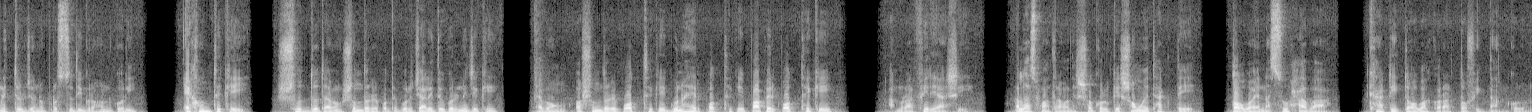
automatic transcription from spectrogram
মৃত্যুর জন্য প্রস্তুতি গ্রহণ করি, এখন থেকেই শুদ্ধতা এবং সুন্দরের পথে পরিচালিত করি নিজেকে এবং অসুন্দরের পথ থেকে, গুনাহের পথ থেকে, পাপের পথ থেকে আমরা ফিরে আসি। আল্লাহ সুমাতালা আমাদের সকলকে সময় থাকতে তবায় না সুহাবা খাঁটি তবা করার তফিক দান করুন।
